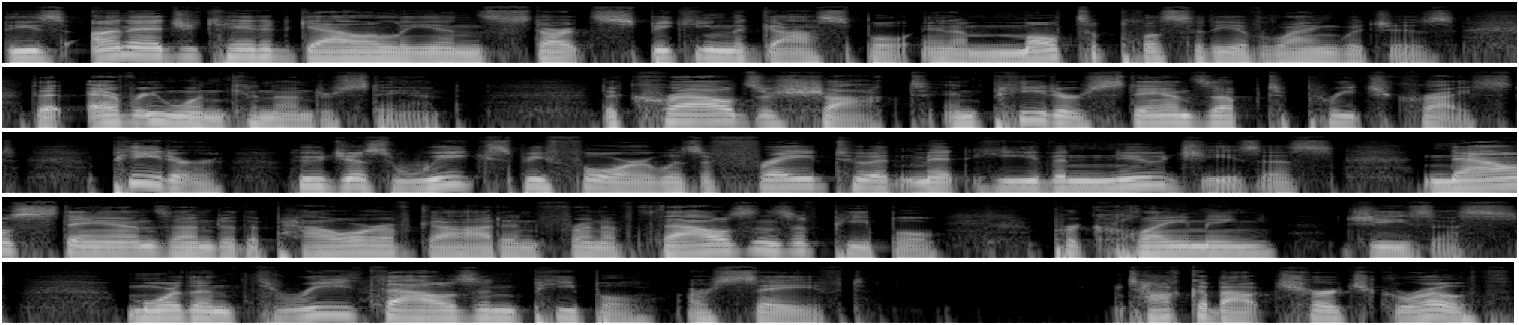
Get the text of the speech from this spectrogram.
These uneducated Galileans start speaking the gospel in a multiplicity of languages that everyone can understand. The crowds are shocked, and Peter stands up to preach Christ. Peter, who just weeks before was afraid to admit he even knew Jesus, now stands under the power of God in front of thousands of people proclaiming Jesus. More than 3,000 people are saved. Talk about church growth.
